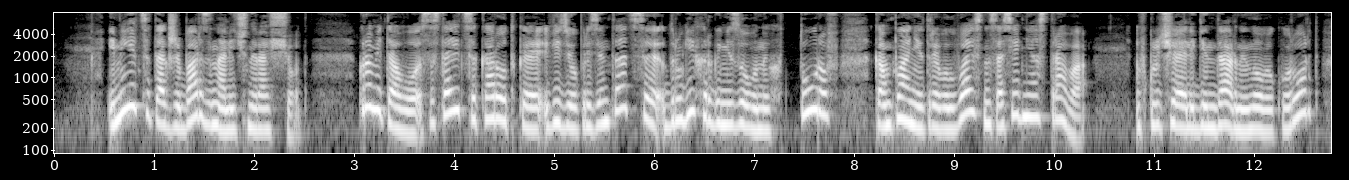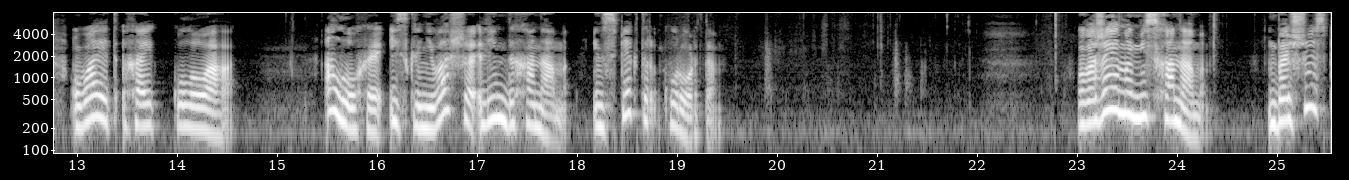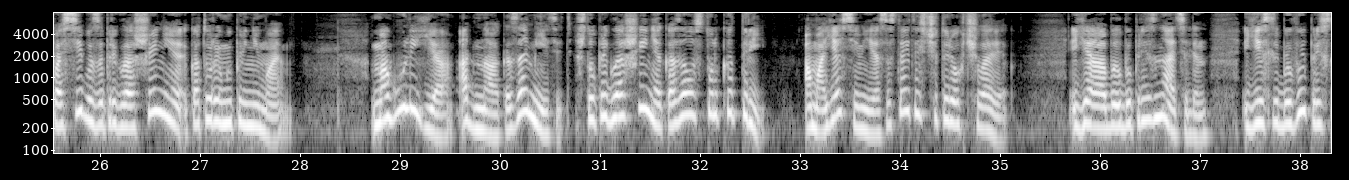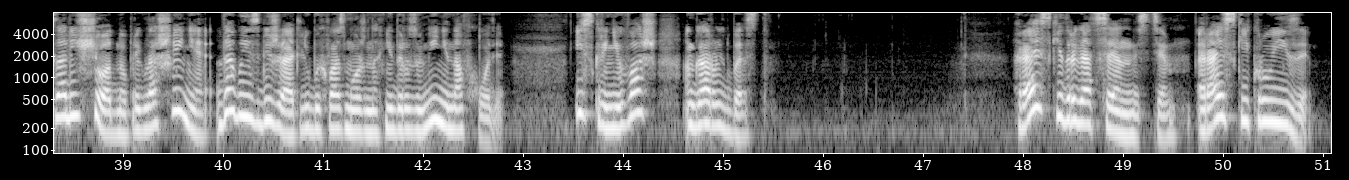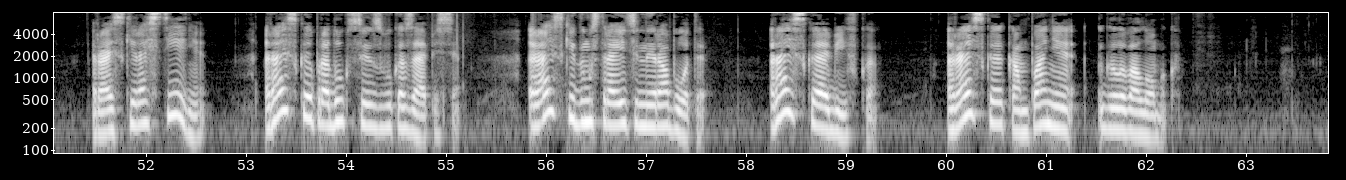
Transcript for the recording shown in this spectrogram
Имеется также бар за наличный расчет. Кроме того, состоится короткая видеопрезентация других организованных туров компании TravelWise на соседние острова, включая легендарный новый курорт Уайт Хайкулоа. Алоха, искренне ваша Линда Ханама, инспектор курорта. Уважаемая мисс Ханама, большое спасибо за приглашение, которое мы принимаем. Могу ли я, однако, заметить, что приглашений оказалось только три, а моя семья состоит из четырех человек? Я был бы признателен, если бы вы прислали еще одно приглашение, дабы избежать любых возможных недоразумений на входе. Искренне ваш Гарольд Бест. Райские драгоценности, райские круизы, райские растения — Райская продукция звукозаписи. Райские домостроительные работы. Райская обивка. Райская компания головоломок.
